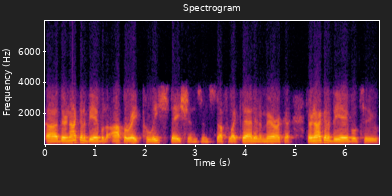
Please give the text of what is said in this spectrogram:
uh, they're not going to be able to operate police stations and stuff like that in America. They're not going to be able to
